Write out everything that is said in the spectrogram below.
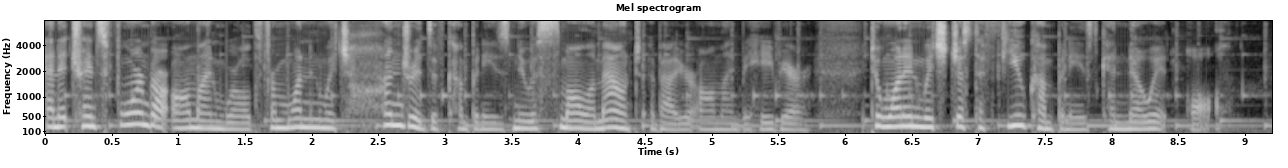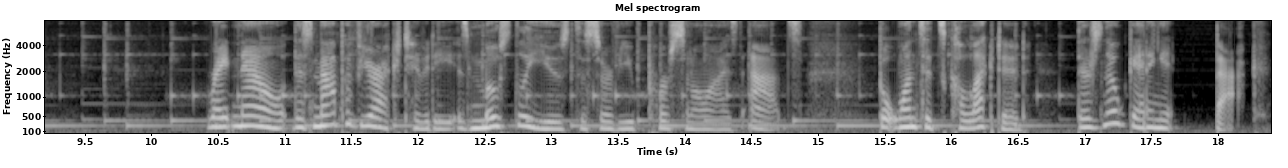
And it transformed our online world from one in which hundreds of companies knew a small amount about your online behavior to one in which just a few companies can know it all. Right now, this map of your activity is mostly used to serve you personalized ads, but once it's collected, there's no getting it back.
